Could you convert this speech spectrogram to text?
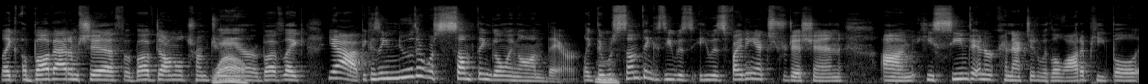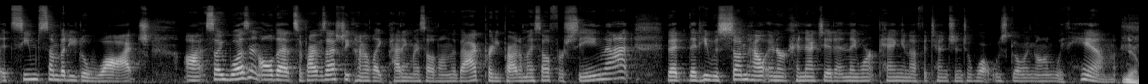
like above Adam Schiff, above Donald Trump Jr., Wow. above like yeah, because he knew there was something going on there. Like there Hmm. was something because he was he was fighting extradition. Um, he seemed interconnected with a lot of people. It seemed somebody to watch. Uh, so I wasn't all that surprised. I was actually kind of like patting myself on the back, pretty proud of myself for seeing that that that he was somehow interconnected and they weren't paying enough attention to what was going on with him Yeah.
